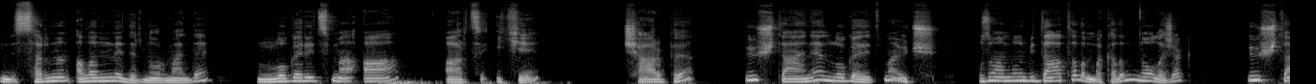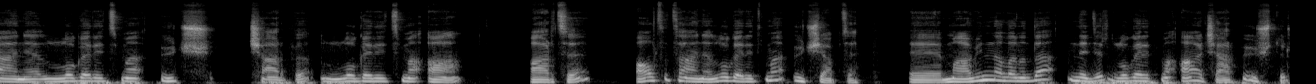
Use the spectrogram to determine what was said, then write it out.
Şimdi sarının alanı nedir normalde? Logaritma a artı 2 çarpı 3 tane logaritma 3. O zaman bunu bir dağıtalım bakalım ne olacak? 3 tane logaritma 3 çarpı logaritma a artı 6 tane logaritma 3 yaptı. Ee, mavinin alanı da nedir? Logaritma a çarpı 3'tür.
